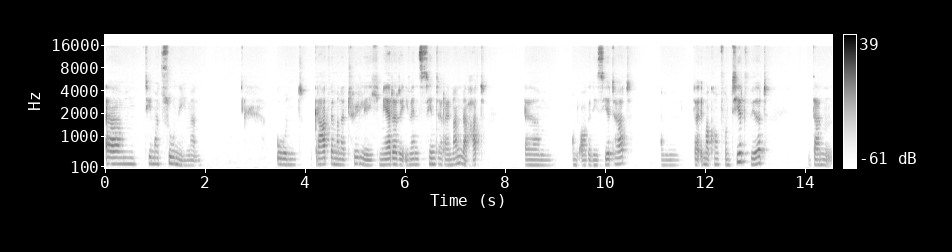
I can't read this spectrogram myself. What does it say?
ähm, Thema Zunehmen. Und gerade wenn man natürlich mehrere Events hintereinander hat ähm, und organisiert hat und da immer konfrontiert wird, dann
